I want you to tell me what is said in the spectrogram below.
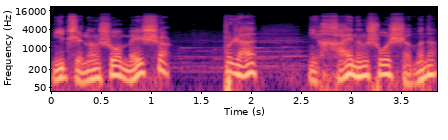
你只能说没事儿，不然你还能说什么呢？”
